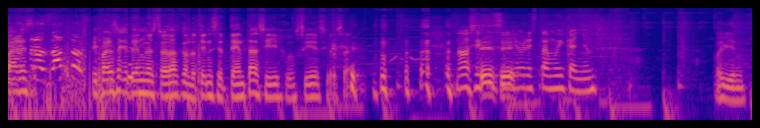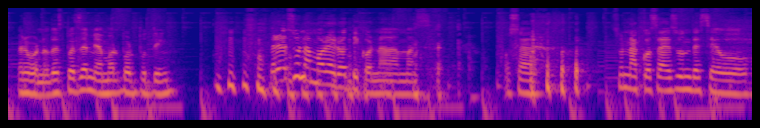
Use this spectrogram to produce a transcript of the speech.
parece- otros datos. Y parece que tiene nuestra edad cuando tiene 70, sí, hijo, sí, sí, o sea, No, sí, Sí, este sí. señor está muy cañón. muy bien. Pero bueno, después de mi amor por Putin. Pero es un amor erótico nada más. O sea, es una cosa, es un deseo.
